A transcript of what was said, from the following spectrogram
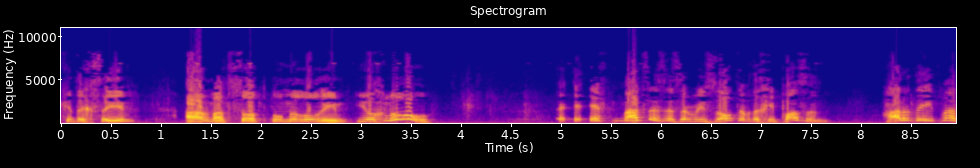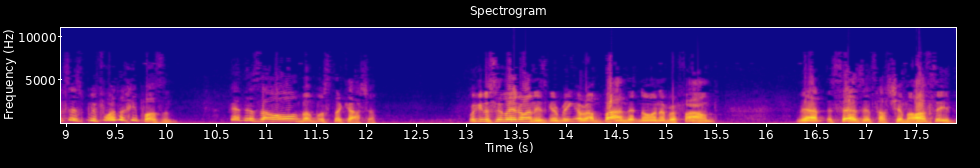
כדכסיב, על מצות ומרורים יאכלו. If matzes is a result of the chipazon, how did they eat matzes before the chipazon? Okay, there's a whole babustakasha. We're going to see later on, he's going to bring a Ramban that no one ever found, that says it's Hashem Asid,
